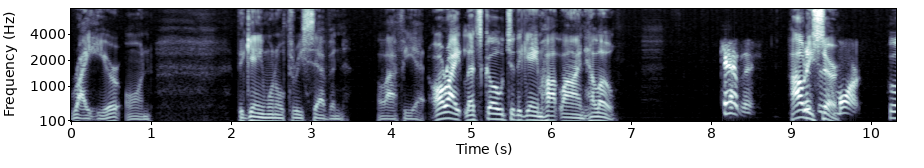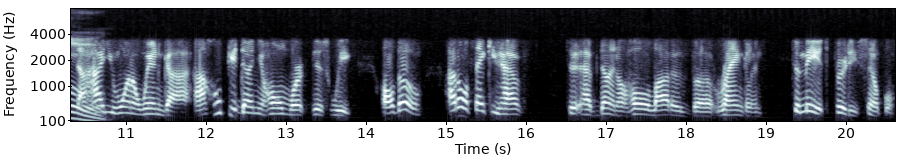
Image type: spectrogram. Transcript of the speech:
right here on the game 1037 Lafayette. All right, let's go to the game hotline. Hello. Kevin. Howdy, this sir. Mark, Ooh. the how you want to win guy. I hope you've done your homework this week. Although I don't think you have to have done a whole lot of uh, wrangling. To me, it's pretty simple.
